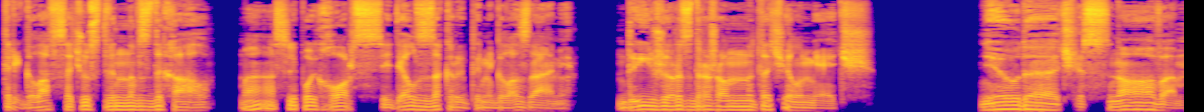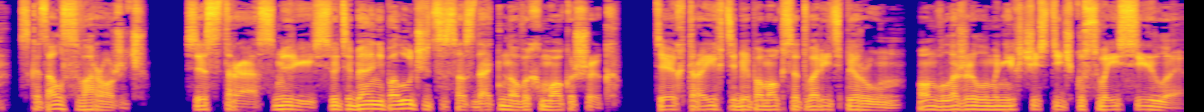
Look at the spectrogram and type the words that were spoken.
Триглав сочувственно вздыхал, а слепой Хорс сидел с закрытыми глазами. Дый же раздраженно точил меч. «Неудача снова», — сказал Сворожич. «Сестра, смирись, у тебя не получится создать новых мокошек. Тех троих тебе помог сотворить Перун. Он вложил в них частичку своей силы».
